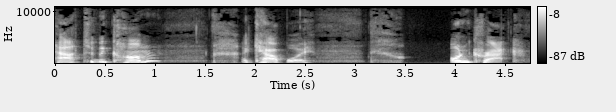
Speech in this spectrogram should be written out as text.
How to become a cowboy on crack.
